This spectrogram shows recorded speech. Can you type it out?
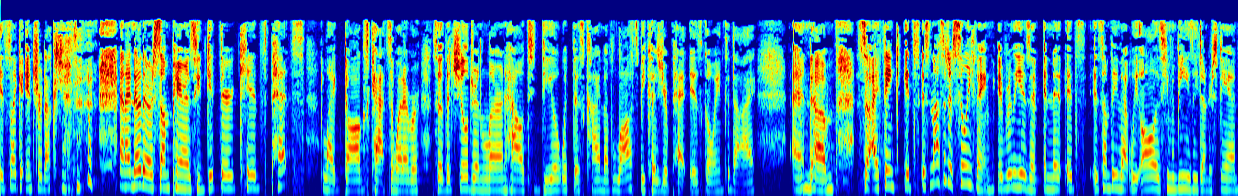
it's like an introduction. and I know there are some parents who get their kids pets, like dogs, cats, and whatever, so the children learn how to deal with this kind of loss because your pet is going to die. And um, so I think it's it's not such a silly thing. It really isn't, and it, it's it's something that we all as human beings need to understand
